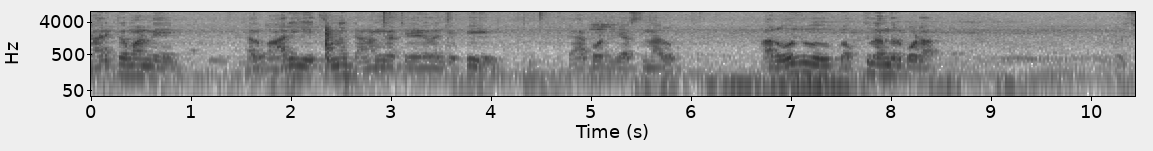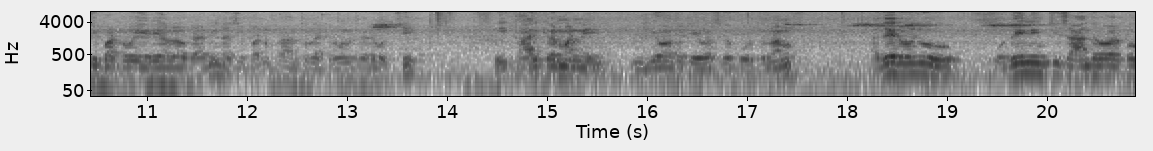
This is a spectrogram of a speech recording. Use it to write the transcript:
కార్యక్రమాన్ని చాలా భారీ ఎత్తున ఘనంగా చేయాలని చెప్పి ఏర్పాట్లు చేస్తున్నారు. ఆ రోజు భక్తులందరూ కూడా నర్సీపట్నం ఏరియాలో కానీ నర్సీపట్నం ప్రాంతంలో ఎక్కడ ఉన్నా సరే వచ్చి ఈ కార్యక్రమాన్ని విజయవంతం చేయవలసిగా కోరుతున్నాను. అదే రోజు ఉదయం నుంచి సాయంత్రం వరకు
